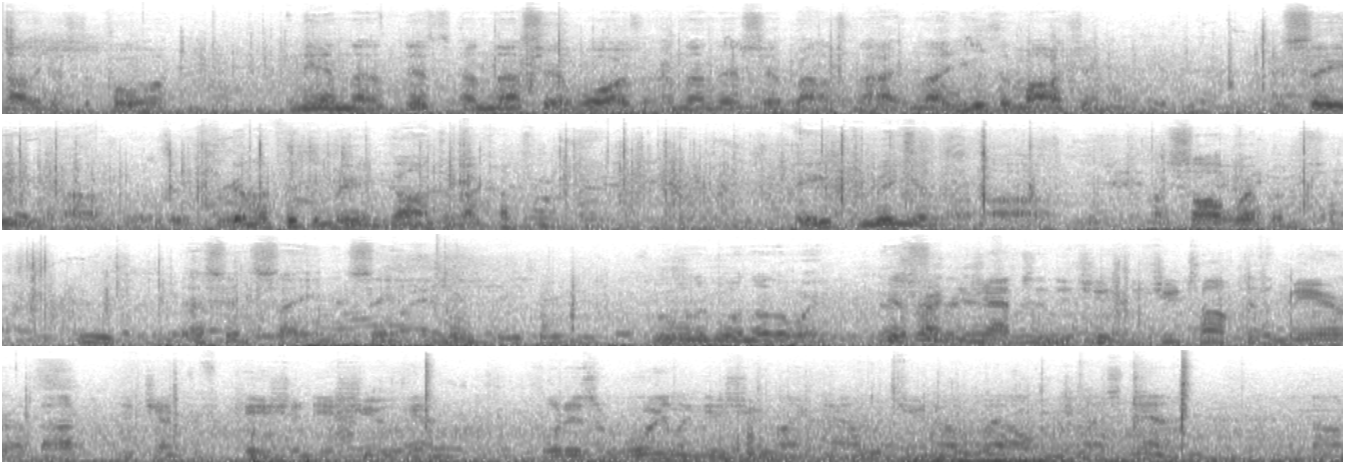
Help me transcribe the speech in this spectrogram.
not against the poor, and then uh, this unnecessary wars and unnecessary violence. Now, when I use the marching to say uh, 350 million guns in our country, 8 million uh, assault weapons, that's insane, it seems to me. We want to go another way. Yes. Reverend Jackson, did you, did you talk to the mayor about the gentrification issue and what is a roiling issue right now, which you know well in the West End, about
